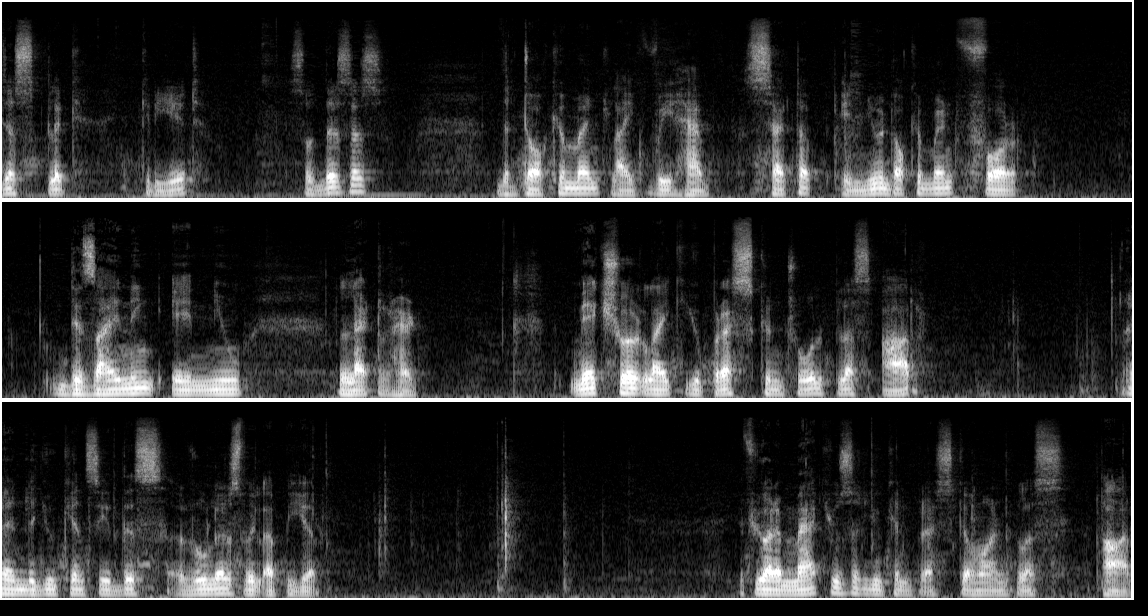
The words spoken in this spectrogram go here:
just click create. So this is the document like we have set up a new document for designing a new letterhead. Make sure like you press control plus R and you can see this rulers will appear. If you are a Mac user you can press command plus R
